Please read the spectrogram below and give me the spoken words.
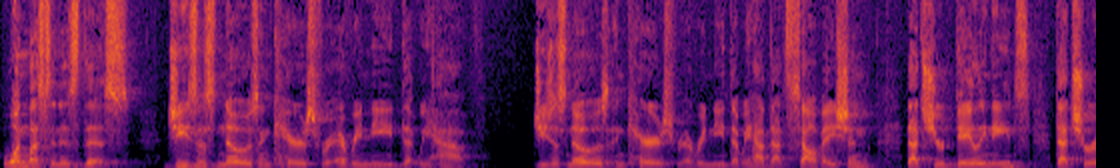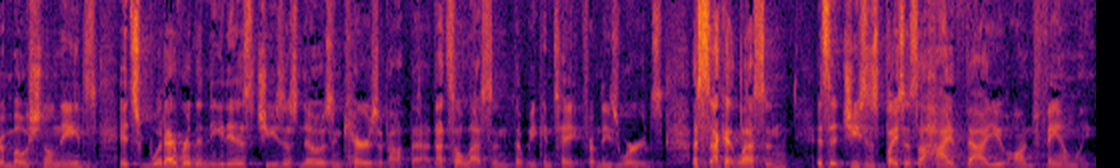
One lesson is this Jesus knows and cares for every need that we have. Jesus knows and cares for every need that we have. That's salvation. That's your daily needs. That's your emotional needs. It's whatever the need is, Jesus knows and cares about that. That's a lesson that we can take from these words. A second lesson is that Jesus places a high value on family.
